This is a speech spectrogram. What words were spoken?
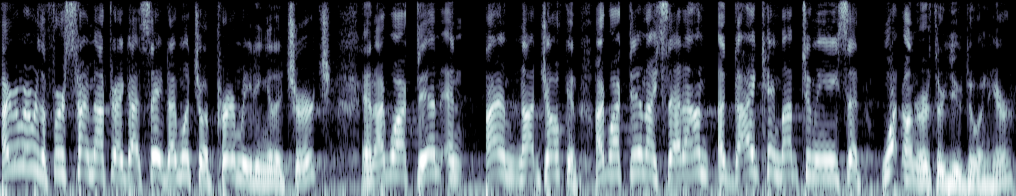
I remember the first time after I got saved, I went to a prayer meeting at a church, and I walked in, and I am not joking. I walked in, I sat down, a guy came up to me and he said, What on earth are you doing here?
